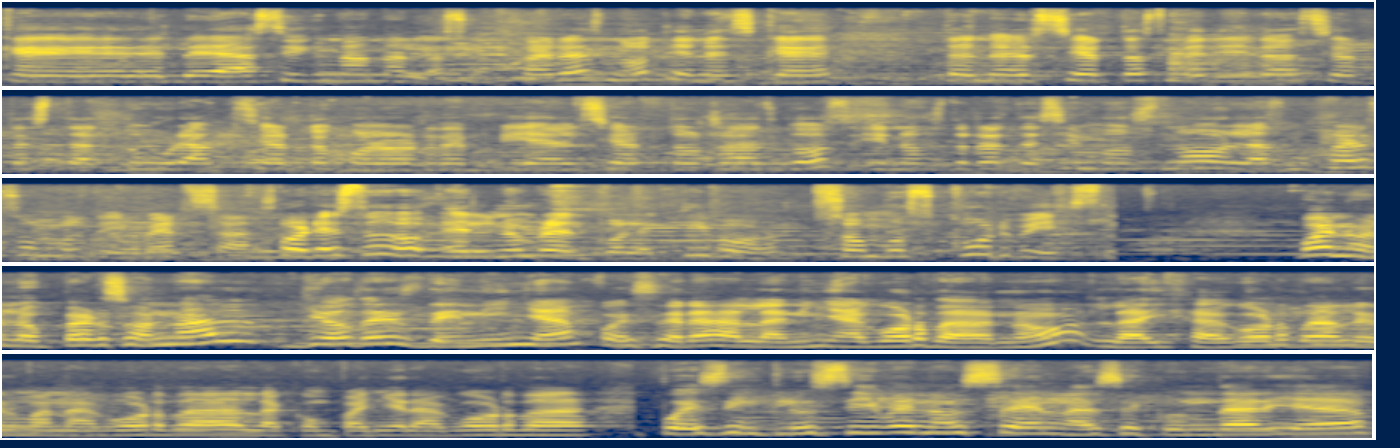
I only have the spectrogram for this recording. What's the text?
que le asignan a las mujeres, ¿no? Tienes que tener ciertas medidas, cierta estatura, cierto color de piel, ciertos rasgos y nosotros decimos, no, las mujeres somos diversas. Por eso el nombre del colectivo, somos curvis. Bueno, en lo personal, yo desde niña, pues era la niña gorda, ¿no? La hija gorda, la hermana gorda, la compañera gorda. Pues inclusive, no sé, en la secundaria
